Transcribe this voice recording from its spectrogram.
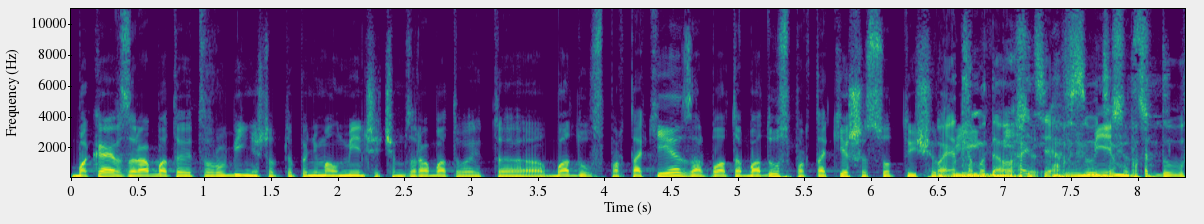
Бакаев зарабатывает в Рубине, чтобы ты понимал, меньше, чем зарабатывает э, Баду в Спартаке. Зарплата Баду в Спартаке 600 тысяч рублей Поэтому в давайте месяц. обсудим месяц. Баду.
